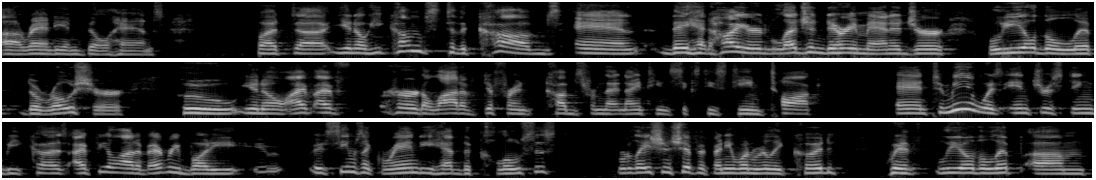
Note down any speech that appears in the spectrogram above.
uh, Randy and Bill Hands. But, uh, you know, he comes to the Cubs and they had hired legendary manager Leo the Lip Durocher, who, you know, I've, I've heard a lot of different Cubs from that 1960s team talk and to me, it was interesting because I feel out of everybody, it, it seems like Randy had the closest relationship, if anyone really could, with Leo the Lip. Um,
